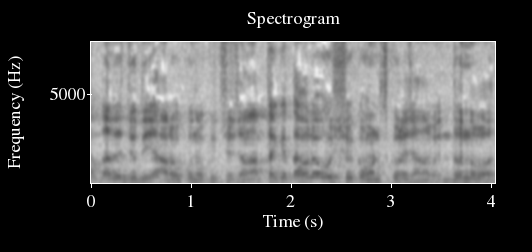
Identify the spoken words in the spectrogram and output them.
আপনাদের যদি আরও কোনো কিছু জানার থাকে, তাহলে অবশ্যই কমেন্টস করে জানাবেন। ধন্যবাদ।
